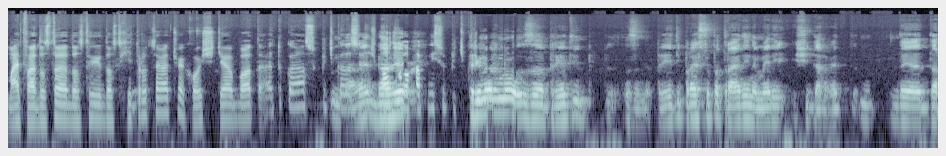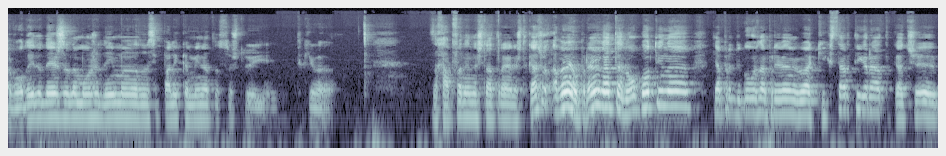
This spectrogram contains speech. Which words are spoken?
Май това е доста, доста, доста хитро от сега, човек. Ходиш и тя бата, е тук една супичка да, Да, се бе, малко даже- да хапни супичка. Примерно, за приети, за да приети прави супа, трябва да й намериш и дървет, да дърво да й дадеш, за да може да има, да си пали камината също и такива захапване неща трябва. Така че, абе не, определено играта е много готина, тя преди колко знам преди време била Kickstart игра, така че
